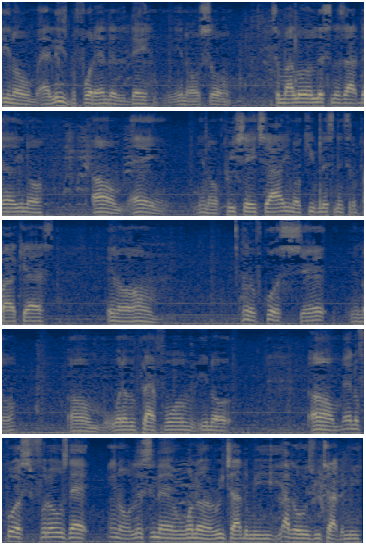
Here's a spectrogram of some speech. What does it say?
you know, at least before the end of the day, you know. So, to my loyal listeners out there, you know, um, hey, you know, appreciate y'all. You know, keep listening to the podcast. You know, um, and of course, share it. You know, um, whatever platform, you know. Um, and of course, for those that you know listen and want to reach out to me, y'all can always reach out to me.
